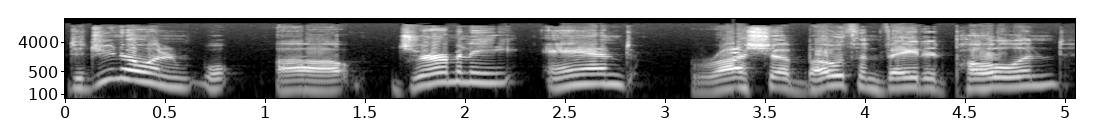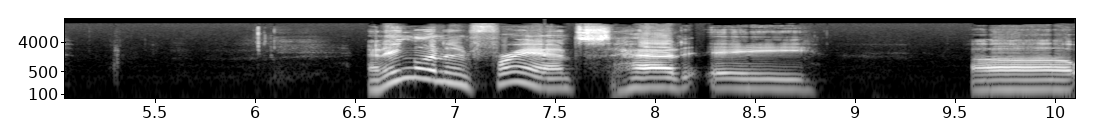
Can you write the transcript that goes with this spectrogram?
did you know in uh, Germany and Russia both invaded Poland? And England and France had a uh,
